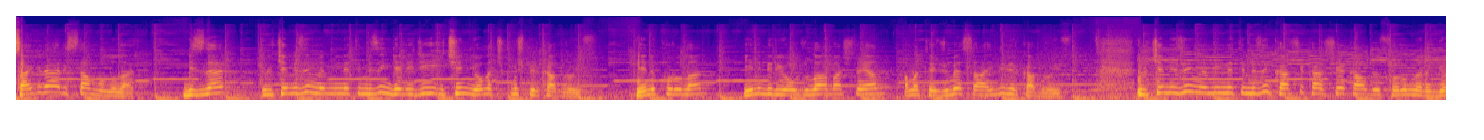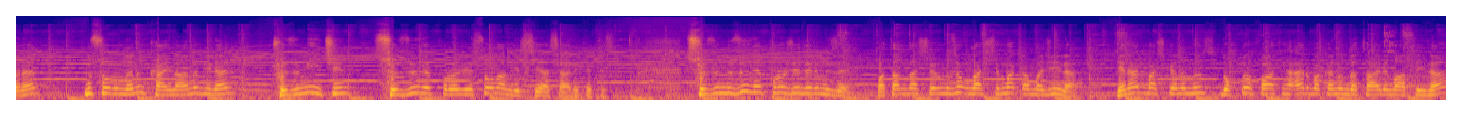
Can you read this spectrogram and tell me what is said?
Saygıdeğer İstanbullular, bizler ülkemizin ve milletimizin geleceği için yola çıkmış bir kadroyuz. Yeni kurulan, yeni bir yolculuğa başlayan ama tecrübe sahibi bir kadroyuz. Ülkemizin ve milletimizin karşı karşıya kaldığı sorunları gören, bu sorunların kaynağını bilen, çözümü için sözü ve projesi olan bir siyasi hareketiz. Sözümüzü ve projelerimizi vatandaşlarımıza ulaştırmak amacıyla Genel Başkanımız Doktor Fatih Erbakan'ın da talimatıyla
